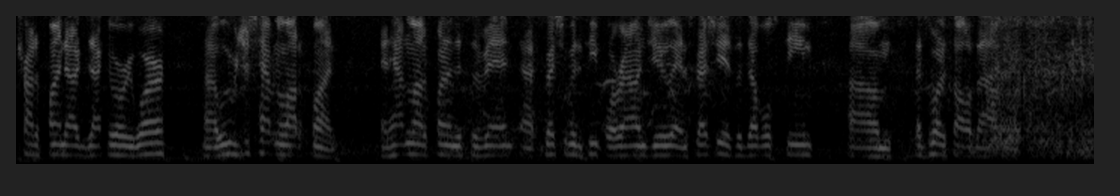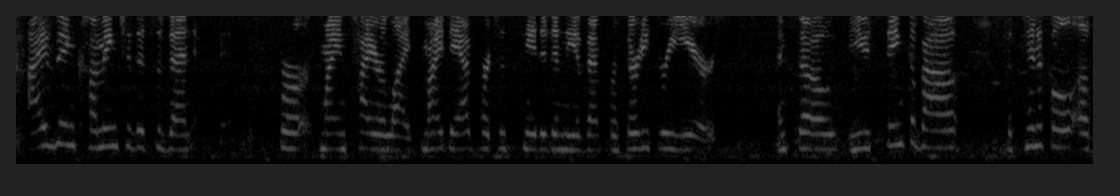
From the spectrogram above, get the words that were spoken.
try to find out exactly where we were. Uh, we were just having a lot of fun and having a lot of fun at this event, especially with the people around you, and especially as a doubles team. Um, that's what it's all about. I've been coming to this event for my entire life. My dad participated in the event for 33 years. And so you think about the pinnacle of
